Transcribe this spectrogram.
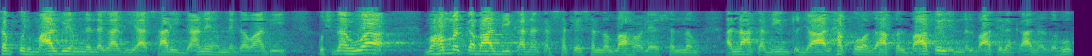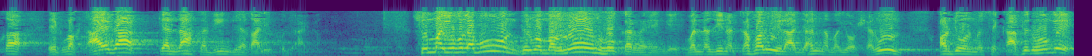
سب کچھ مال بھی ہم نے لگا دیا، ساری جانیں ہم نے گنوا دی۔ کچھ نہ ہوا، محمد کا بال بھی کا نہ کر سکے، صلی اللہ علیہ وسلم۔ اللہ کا دین تو جال، حق و ذاق الباطل، ان الباطل کا نہ ایک وقت آئے گا کہ اللہ کا دین جو ہے غالب ہو جائے گا۔ سما یغلبون، پھر وہ مغلوب ہو کر رہیں گے۔ وہ نذین کفر الا جہنم یو شرول اور جو ان میں سے کافر ہوں گے،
